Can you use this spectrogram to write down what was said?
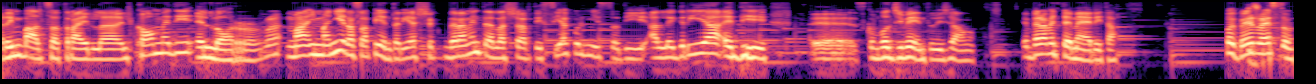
Rimbalza tra il, il comedy e l'horror, ma in maniera sapiente riesce veramente a lasciarti sia quel misto di allegria e di eh, sconvolgimento, diciamo. E veramente merita. Poi per il resto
